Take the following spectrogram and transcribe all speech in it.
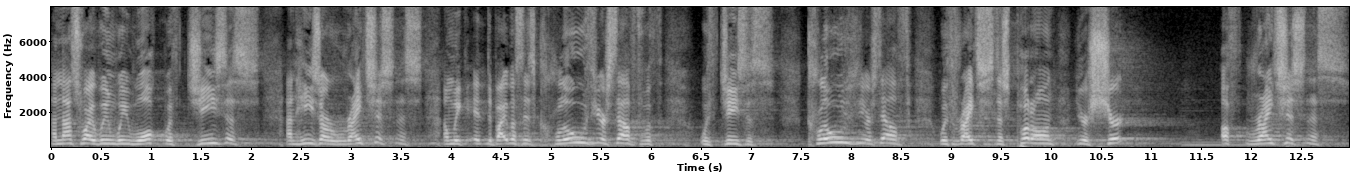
And that's why when we walk with Jesus and He's our righteousness, and we, the Bible says, clothe yourself with, with Jesus, clothe yourself with righteousness, put on your shirt of righteousness.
